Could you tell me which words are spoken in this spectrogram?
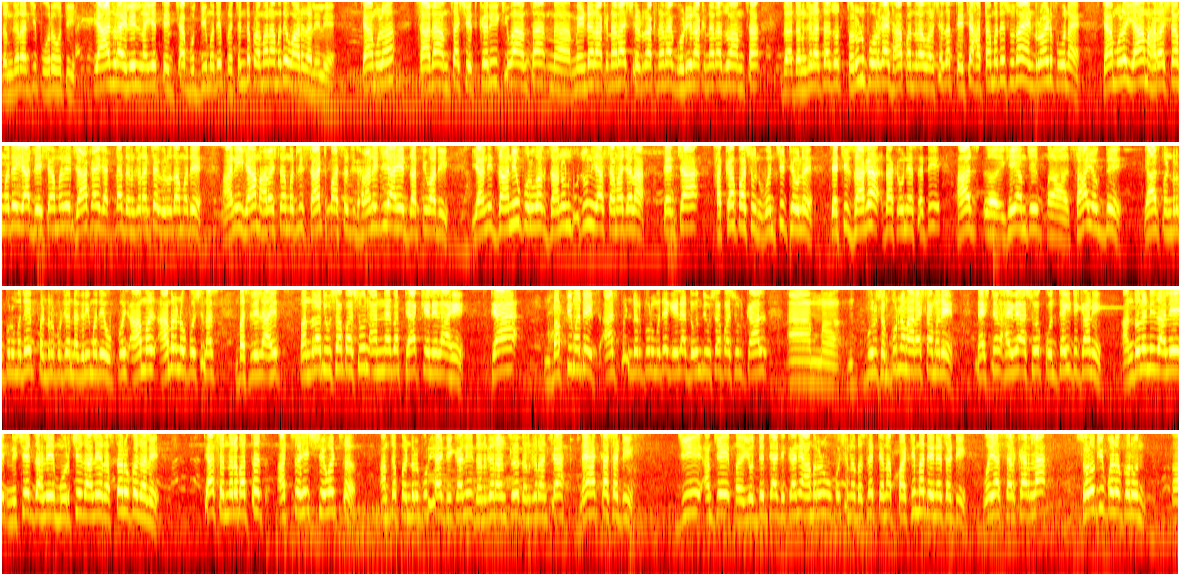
धनगरांची पोरं होती ती आज राहिलेली नाही आहेत त्यांच्या बुद्धीमध्ये प्रचंड प्रमाणामध्ये वाढ झालेली आहे. त्यामुळं साधा आमचा शेतकरी किंवा आमचा मेंढ्या राखणारा शेड राखणारा घोडी राखणारा जो आमचा द धनगराचा जो तरुण पोरगा आहे दहा पंधरा वर्षाचा त्याच्या हातामध्ये सुद्धा अँड्रॉइड फोन आहे. त्यामुळं या महाराष्ट्रामध्ये या देशामध्ये ज्या काही घटना धनगरांच्या विरोधामध्ये आणि ह्या महाराष्ट्रामधली साठ पासष्ट घराणे जी आहेत जातीवादी यांनी जाणीवपूर्वक जाणून बुजून या समाजाला त्यांच्या हक्कापासून वंचित ठेवलं आहे त्याची जागा दाखवण्यासाठी आज हे आमचे सहा योद्धे या आज पंढरपूरमध्ये पंढरपूरच्या नगरीमध्ये उपोष आम आमरण उपोषणास बसलेले आहेत. पंधरा दिवसापासून अन्नाचा त्याग केलेला आहे. त्या बाबतीमध्येच आज पंढरपूरमध्ये गेल्या दोन दिवसापासून काल पूर संपूर्ण महाराष्ट्रामध्ये नॅशनल हायवे असो कोणत्याही ठिकाणी आंदोलने झाले निषेध झाले मोर्चे झाले रस्ता रोको झाले. त्या संदर्भातच आजचं हे शेवटचं आमचं पंढरपूर या ठिकाणी धनगरांचं धनगरांच्या न्याय हक्कासाठी जी आमचे योद्धे त्या ठिकाणी आमरण उपोषण बसले त्यांना पाठिंबा देण्यासाठी व या सरकारला सळोकी पळ करून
